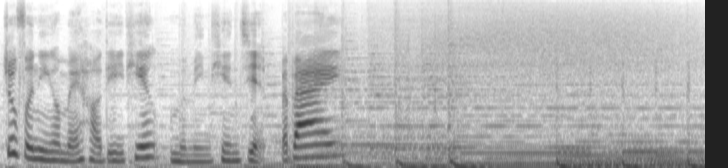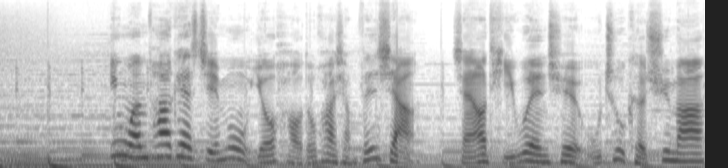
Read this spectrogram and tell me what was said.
祝福你有美好的一天，我们明天见，拜拜。听完 Podcast 节目，有好多话想分享，想要提问却无处可去吗？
